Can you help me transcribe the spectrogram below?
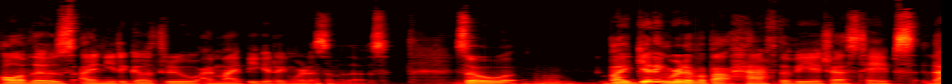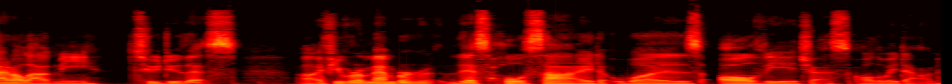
all of those I need to go through. I might be getting rid of some of those. So by getting rid of about half the VHS tapes, that allowed me to do this. Uh, if you remember, this whole side was all VHS all the way down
